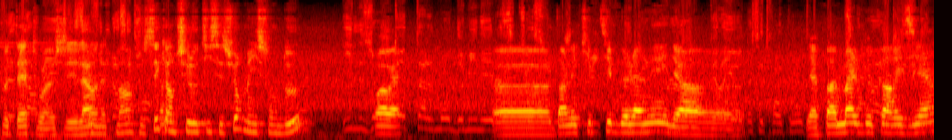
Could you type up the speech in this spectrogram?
Peut-être, ouais. J'ai là honnêtement. Je sais qu'Ancelotti c'est sûr, mais ils sont deux. Ouais, ouais. Euh, dans l'équipe type de l'année, il y a euh, il y a pas mal de Parisiens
